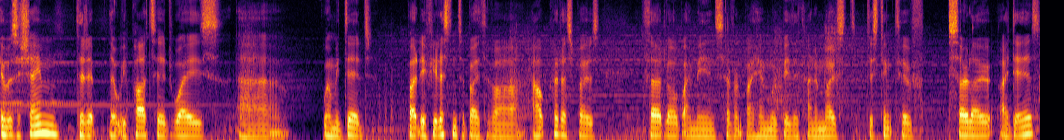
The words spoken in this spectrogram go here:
it was a shame that it that we parted ways uh, when we did. But if you listen to both of our output, I suppose Third Law by me and Severant by him would be the kind of most distinctive solo ideas.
